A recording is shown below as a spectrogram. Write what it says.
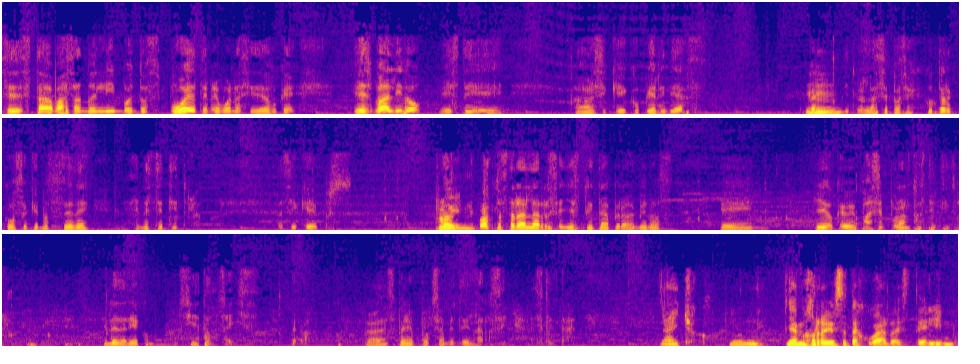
se está basando en limbo, entonces puede tener buenas ideas porque es válido, este, ahora sí que copiar ideas, pero mientras las sepas ejecutar, cosa que no sucede en este título. Así que pues Bueno. pronto estará la reseña escrita, pero al menos eh, yo digo que me pase por alto este título. Yo le daría como un 7 o un 6, pero, pero esperen próximamente en la reseña escrita. Ay, Choco. No, no. Ya mejor regresate a jugar a este limbo.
